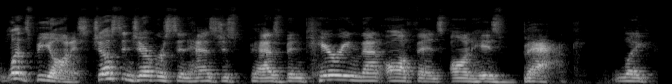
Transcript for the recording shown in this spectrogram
let's be honest, Justin Jefferson has just has been carrying that offense on his back. Like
